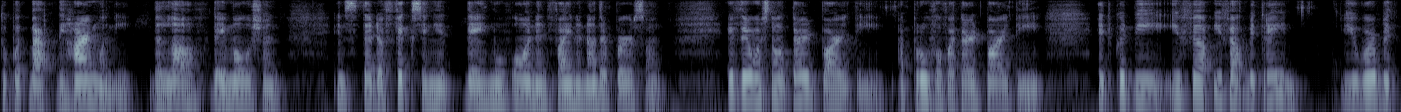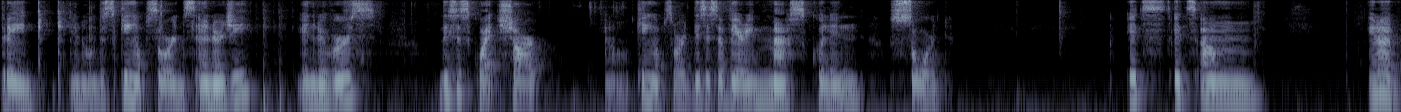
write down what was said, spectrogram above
to put back the harmony, the love, the emotion. Instead of fixing it, they move on and find another person. If there was no third party, a proof of a third party, it could be you felt you felt betrayed. You were betrayed. You know, this King of Swords energy in reverse. This is quite sharp. You know, King of Swords. This is a very masculine sword. It's it's um you know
